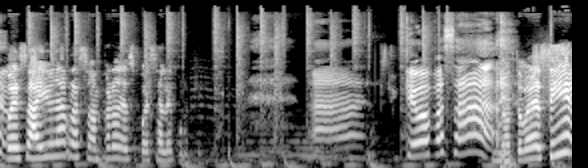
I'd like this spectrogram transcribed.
Pues hay una razón, pero después sale por qué. Ah, ¿qué va a pasar? No te voy a decir.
